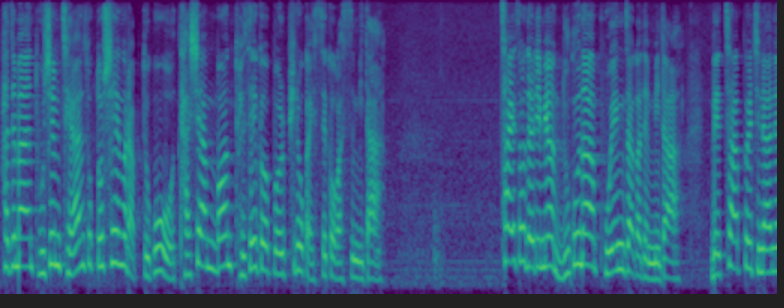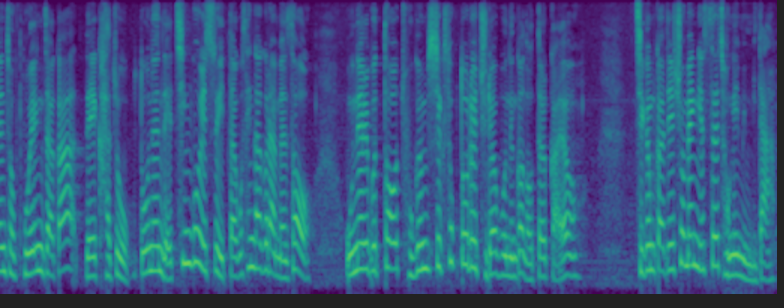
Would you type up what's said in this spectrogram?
하지만 도심 제한 속도 시행을 앞두고 다시 한번 되새겨볼 필요가 있을 것 같습니다. 차에서 내리면 누구나 보행자가 됩니다. 내 차 앞을 지나는 저 보행자가 내 가족 또는 내 친구일 수 있다고 생각을 하면서 오늘부터 조금씩 속도를 줄여보는 건 어떨까요? 지금까지 쇼맥뉴스 정혜미입니다.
